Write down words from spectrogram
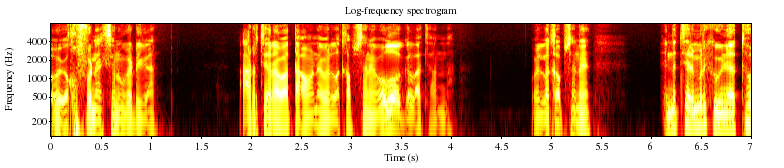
Oo qof wanaagsan uga dhigaan. Carruurta yaraa baa daawanaya way la qabsaneen waad u ogolaatay hadna. Way la qabsaneen inna teer markay weynaato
